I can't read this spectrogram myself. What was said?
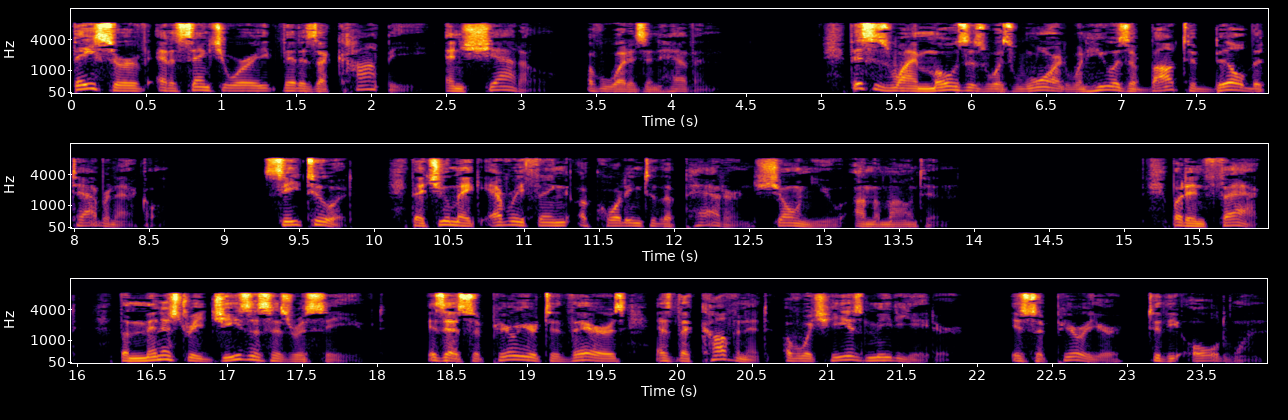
They serve at a sanctuary that is a copy and shadow of what is in heaven. This is why moses was warned when he was about to build the tabernacle. See to it that you make everything according to the pattern shown you on the mountain. But in fact the ministry jesus has received is as superior to theirs as the covenant of which he is mediator is superior to the old one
